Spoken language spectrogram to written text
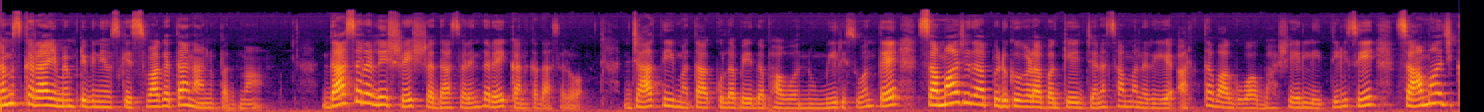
ನಮಸ್ಕಾರ ಎಂ ಎಂ ಟಿ ವಿ ನ್ಯೂಸ್ಗೆ ಸ್ವಾಗತ. ನಾನು ಪದ್ಮ. ದಾಸರಲ್ಲಿ ಶ್ರೇಷ್ಠ ದಾಸರೆಂದರೆ ಕನಕದಾಸರು. ಜಾತಿ, ಮತ ಕುಲಭೇದ ಭಾವವನ್ನು ಮೀರಿಸುವಂತೆ ಸಮಾಜದ ಪಿಡುಗುಗಳ ಬಗ್ಗೆ ಜನಸಾಮಾನ್ಯರಿಗೆ ಅರ್ಥವಾಗುವ ಭಾಷೆಯಲ್ಲಿ ತಿಳಿಸಿ ಸಾಮಾಜಿಕ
